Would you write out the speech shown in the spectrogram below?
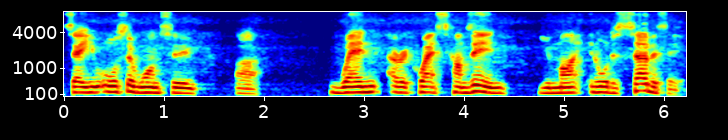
say, you also want to, uh, when a request comes in, you might, in order to service it,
